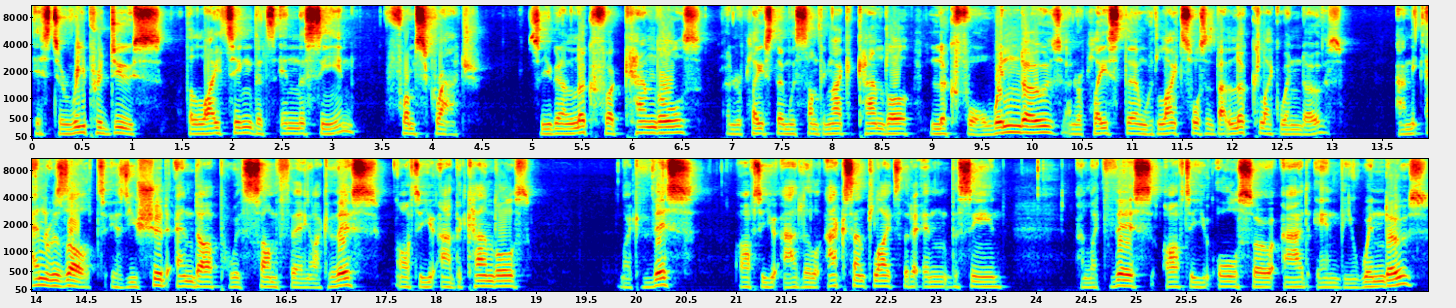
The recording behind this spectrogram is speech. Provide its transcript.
is to reproduce the lighting that's in the scene from scratch. So you're going to look for candles and replace them with something like a candle. Look for windows and replace them with light sources that look like windows. And the end result is you should end up with something like this after you add the candles, like this after you add little accent lights that are in the scene, and like this after you also add in the windows.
